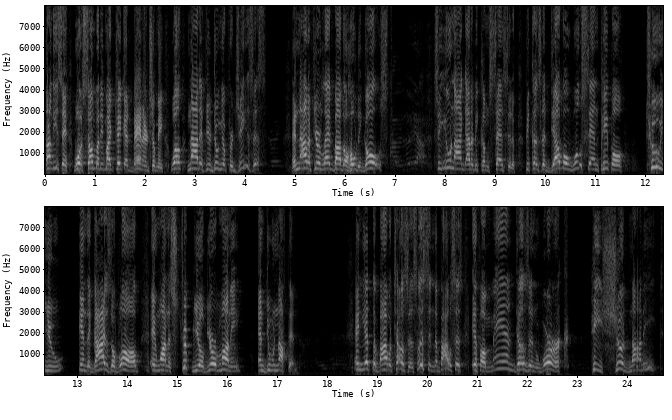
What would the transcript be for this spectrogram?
Now you say, well, somebody might take advantage of me. Well, not if you're doing it for Jesus. And not if you're led by the Holy Ghost. See, you and I got to become sensitive because the devil will send people to you in the guise of love and want to strip you of your money and do nothing. And yet the Bible tells us listen, the Bible says if a man doesn't work, he should not eat.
